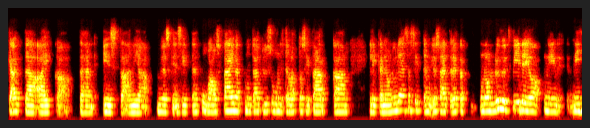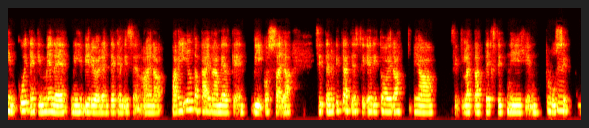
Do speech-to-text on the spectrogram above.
käyttää aikaa tähän Instaan ja myöskin sitten kuvauspäivät mun täytyy suunnitella tosi tarkkaan. Eli ne on yleensä sitten, jos ajattelee, että kun on lyhyt video, niin niihin kuitenkin menee niihin videoiden tekemiseen aina pari iltapäivää melkein viikossa ja sitten ne pitää tietysti editoida ja sitten laittaa tekstit niihin, plus hmm. sitten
